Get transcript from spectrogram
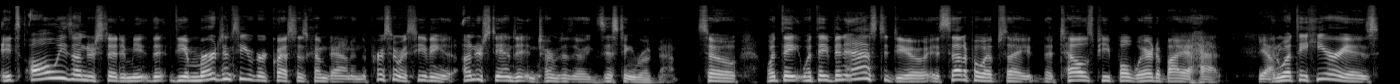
It's always understood. I mean, the, the emergency request has come down, and the person receiving it understands it in terms of their existing roadmap. So, what they what they've been asked to do is set up a website that tells people where to buy a hat. Yeah. And what they hear is,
